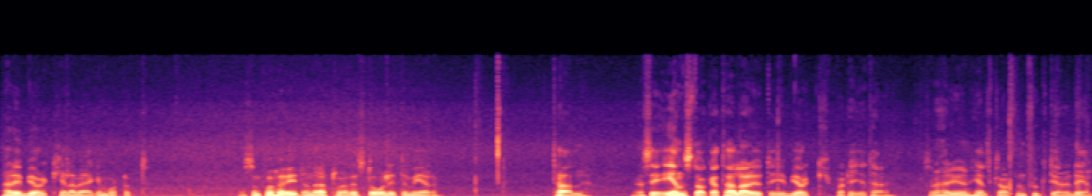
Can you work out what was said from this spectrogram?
Här är björk hela vägen bortåt. Och sen på höjden där tror jag det står lite mer tall. Jag ser enstaka tallar ute i björkpartiet här. Så det här är ju helt klart en fuktigare del.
